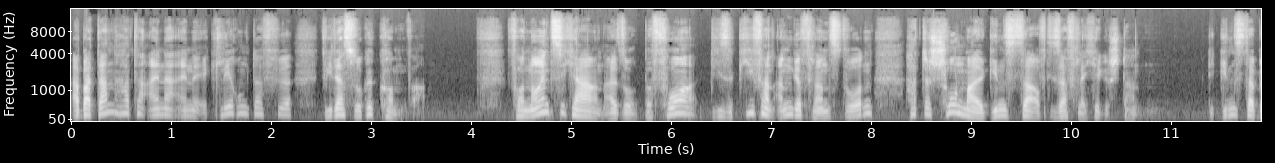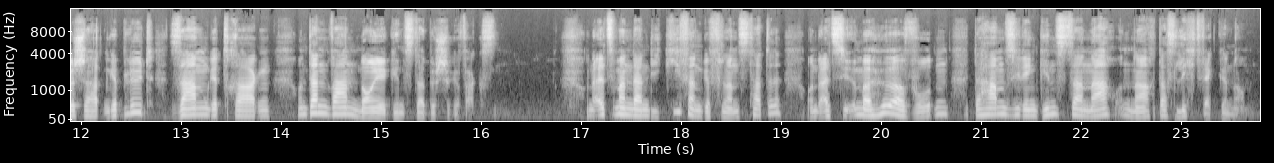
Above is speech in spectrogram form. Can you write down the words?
Aber dann hatte einer eine Erklärung dafür, wie das so gekommen war. Vor 90 Jahren, also bevor diese Kiefern angepflanzt wurden, hatte schon mal Ginster auf dieser Fläche gestanden. Die Ginsterbüsche hatten geblüht, Samen getragen und dann waren neue Ginsterbüsche gewachsen. Und als man dann die Kiefern gepflanzt hatte und als sie immer höher wurden, da haben sie den Ginster nach und nach das Licht weggenommen.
